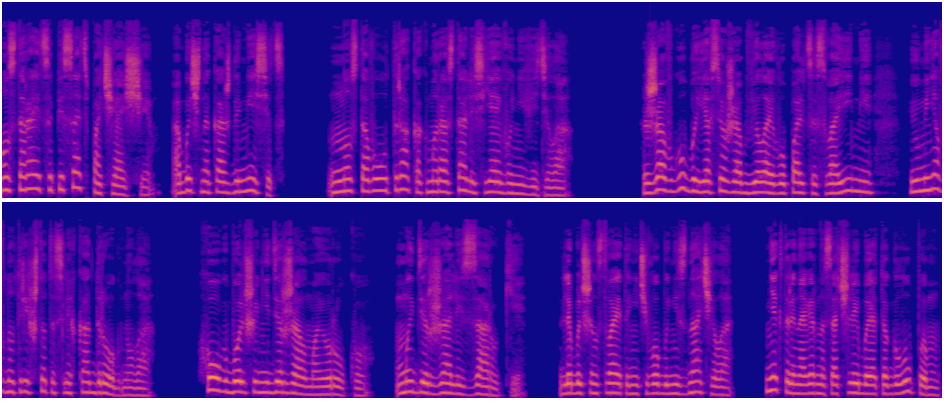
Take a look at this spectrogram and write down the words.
Он старается писать почаще, обычно каждый месяц, но с того утра, как мы расстались, я его не видела. Сжав губы, я все же обвела его пальцы своими, и у меня внутри что-то слегка дрогнуло. Хоук больше не держал мою руку. Мы держались за руки. Для большинства это ничего бы не значило. Некоторые, наверное, сочли бы это глупым,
